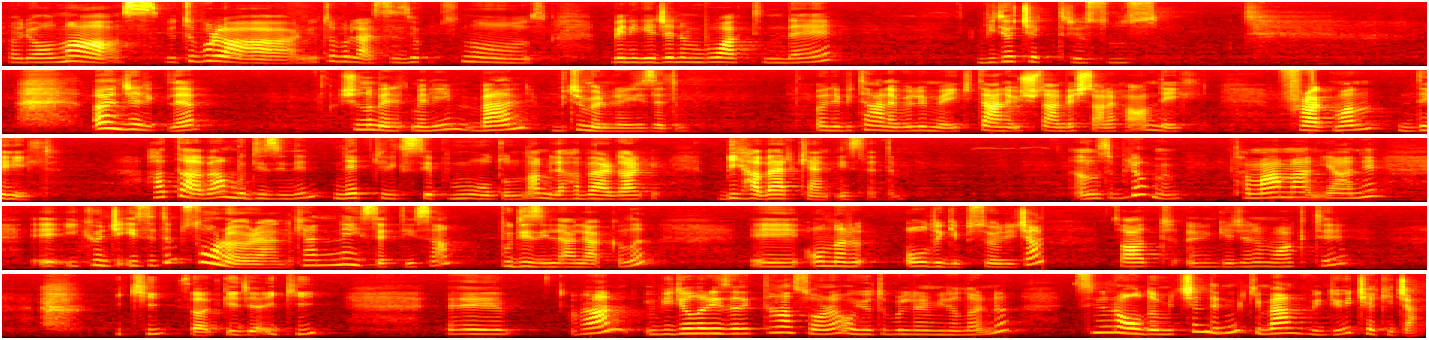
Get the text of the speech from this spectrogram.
Öyle olmaz. Youtuberlar, Youtuberlar siz yok musunuz? Beni gecenin bu vaktinde video çektiriyorsunuz. Öncelikle şunu belirtmeliyim. Ben bütün bölümleri izledim. Öyle bir tane bölümü, iki tane, üç tane, beş tane falan değil. Fragman değil. Hatta ben bu dizinin Netflix yapımı olduğundan bile haberdar bir haberken izledim. Anlatabiliyor muyum? Tamamen yani e, ilk önce izledim sonra öğrendim. Kendi ne hissettiysem bu diziyle alakalı e, onları olduğu gibi söyleyeceğim. Saat e, gecenin vakti 2 saat gece 2. E, ben videoları izledikten sonra o YouTuber'ların videolarını sinir olduğum için dedim ki ben videoyu çekeceğim.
